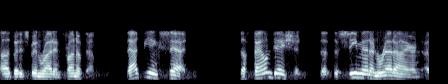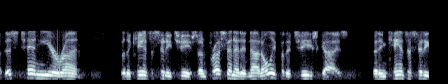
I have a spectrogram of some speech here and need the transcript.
uh, but it's been right in front of them. That being said, the foundation, the, the cement and red iron of this 10 year run for the Kansas City Chiefs, unprecedented not only for the Chiefs guys, but in Kansas City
